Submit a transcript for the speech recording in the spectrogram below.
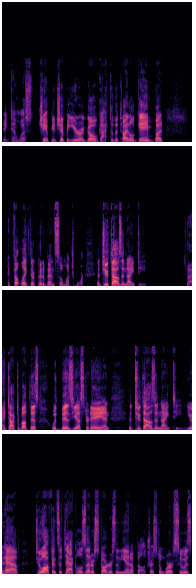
Big Ten West championship a year ago, got to the title game, but it felt like there could have been so much more. In 2019, I talked about this with Biz yesterday, and in 2019, you have two offensive tackles that are starters in the NFL. Tristan Wirfs, who is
